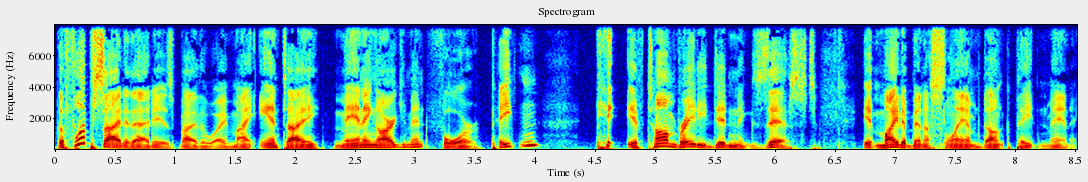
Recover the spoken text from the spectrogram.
The flip side of that is, by the way, my anti-Manning argument for Peyton. If Tom Brady didn't exist, it might have been a slam dunk Peyton Manning.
